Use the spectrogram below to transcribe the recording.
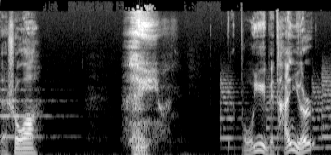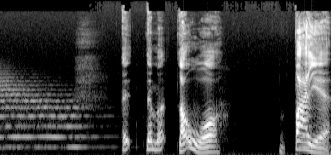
地说。哎呦，不预备痰盂儿。哎，那么老五、八爷，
